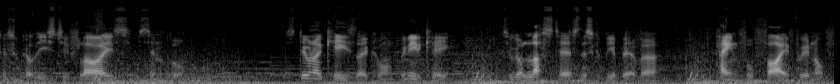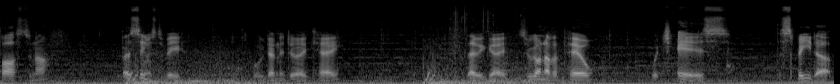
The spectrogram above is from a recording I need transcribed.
We've got these two flies, simple. Still no keys though, come on, we need a key. So we've got lust here, so this could be a bit of a painful fight if we're not fast enough. But it seems to be, we're going to do okay. There we go. So we've got another pill, which is the speed up.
